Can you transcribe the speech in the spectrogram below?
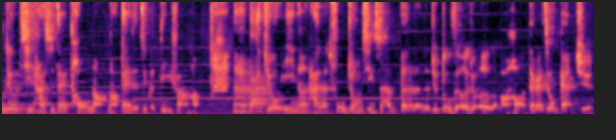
五六七它是在头脑脑袋的这个地方哈。那八九一呢，它的腹中心是很本能的，就肚子饿就饿了嘛哈，大概这种感觉。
